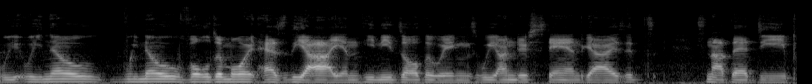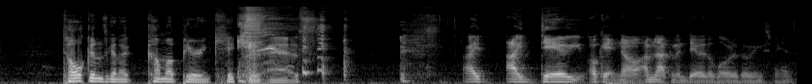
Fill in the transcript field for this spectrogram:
We we know we know Voldemort has the eye and he needs all the wings. We understand, guys. It's it's not that deep. Tolkien's gonna come up here and kick your ass. I I dare you. Okay, no, I'm not gonna dare the Lord of the Rings fans.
